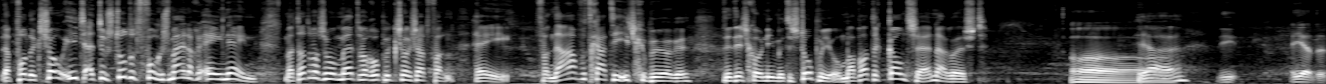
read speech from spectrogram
dat vond ik zoiets. En toen stond het volgens mij nog 1-1. Maar dat was een moment waarop ik zo zat van... Hé, hey, vanavond gaat hier iets gebeuren. Dit is gewoon niet meer te stoppen, joh. Maar wat een kans, hè, naar rust. Oh. Ja, hè? Die, ja, de-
